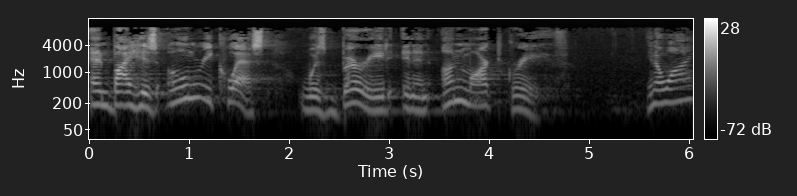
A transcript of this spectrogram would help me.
and by his own request was buried in an unmarked grave. You know why?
